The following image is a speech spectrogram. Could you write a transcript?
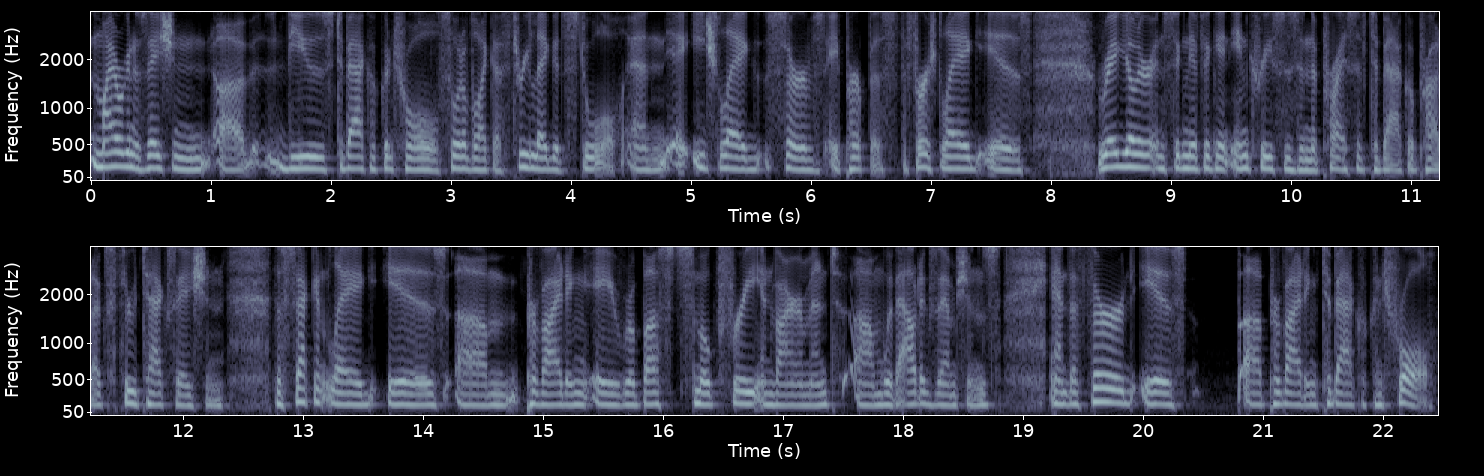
my organization uh, views tobacco control sort of like a three-legged stool, and each leg serves a purpose. The first leg is regular and significant increases in the price of tobacco products through taxation. The second leg is um, providing a robust smoke-free environment um, without exemptions, and the third is uh, providing tobacco control.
